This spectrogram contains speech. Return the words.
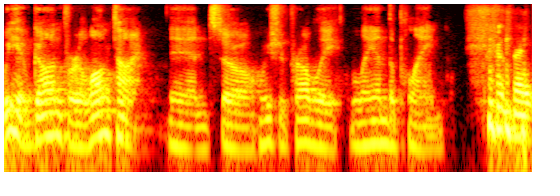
we have gone for a long time. And so we should probably land the plane.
